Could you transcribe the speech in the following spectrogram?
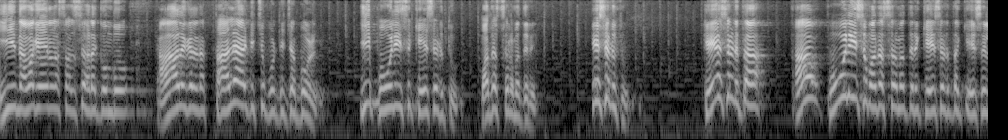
ഈ നവകേരള സദസ്സ് നടക്കുമ്പോൾ ആളുകളുടെ തല അടിച്ചു പൊട്ടിച്ചപ്പോൾ ഈ പോലീസ് കേസെടുത്തു വധശ്രമത്തിന്. കേസെടുത്തു. കേസെടുത്ത ആ പോലീസ് വധശ്രമത്തിന് കേസെടുത്ത കേസിൽ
